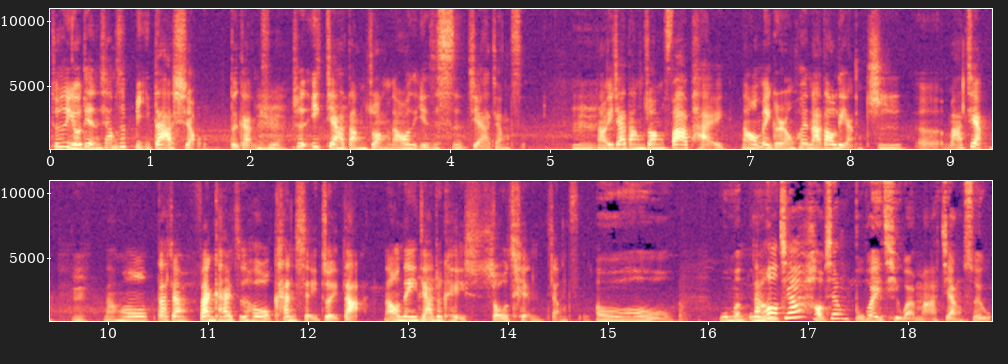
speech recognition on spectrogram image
就是有点像是比大小的感觉，嗯就是一家当庄，然后也是四家这样子，嗯然后一家当庄发牌，然后每个人会拿到两只呃麻将，嗯然后大家翻开之后看谁最大，然后那一嗯家就可以收钱这样子。哦，我们然后我们家好像不会一起玩麻将，所以我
